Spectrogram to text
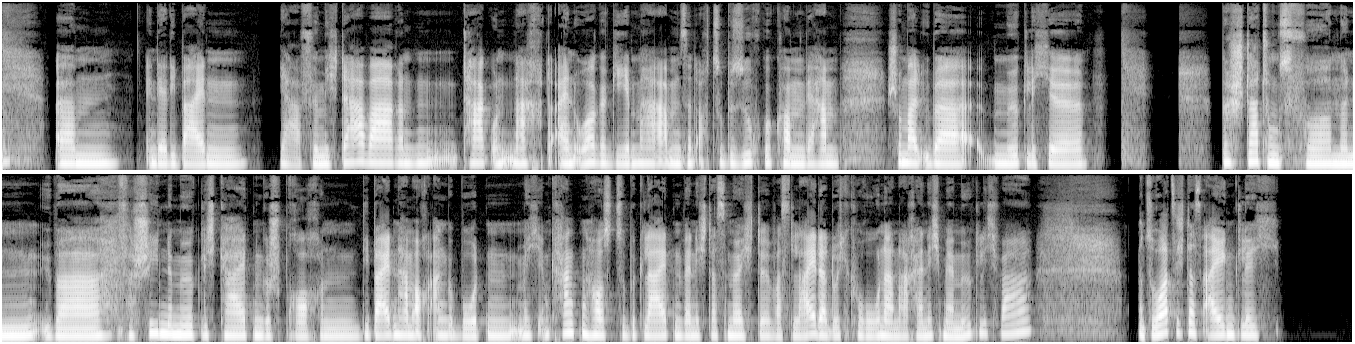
ähm, in der die beiden ja, für mich da waren, Tag und Nacht ein Ohr gegeben haben, sind auch zu Besuch gekommen. Wir haben schon mal über mögliche Bestattungsformen, über verschiedene Möglichkeiten gesprochen. Die beiden haben auch angeboten, mich im Krankenhaus zu begleiten, wenn ich das möchte, was leider durch Corona nachher nicht mehr möglich war. Und so hat sich das eigentlich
